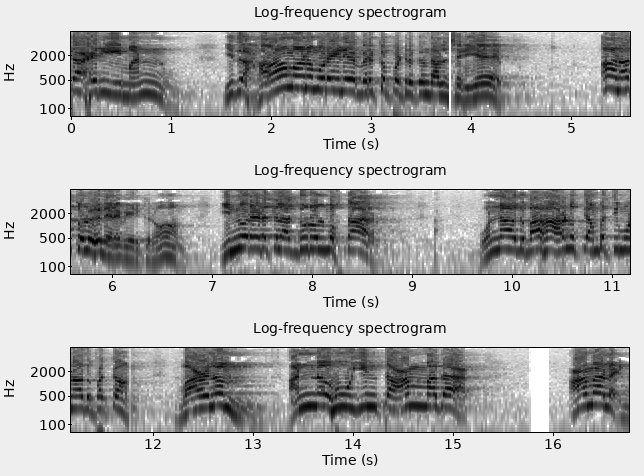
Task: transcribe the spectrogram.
தஹரீமன். இது ஹராமான முறையிலே வெறுக்கப்பட்டிருக்கிருந்தாலும் சரியே ஆனா தொழுகை நிறைவேறிக்கிறோம். இன்னொரு இடத்துல அப்துருல் முக்தார் ஒன்னாவது பாக அறுநூத்தி ஐம்பத்தி மூணாவது பக்கம் வளம் அன்னஹூ இன் தம்மத அமலன்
